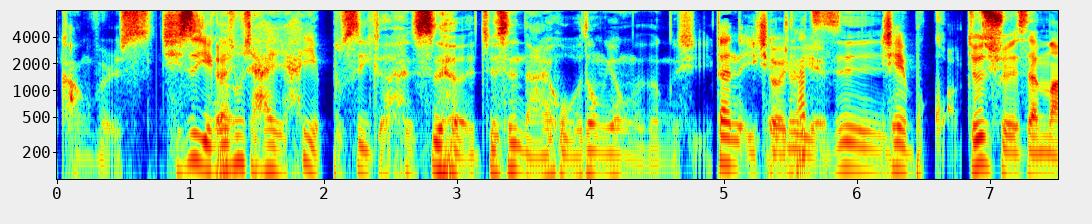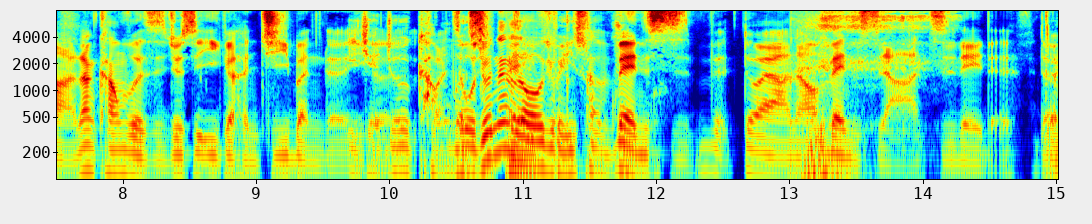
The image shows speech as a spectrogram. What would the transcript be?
Converse。其实严格说起来，它也不是一个很适合就是拿来活动用的东西。但以前就也是以前也不管，就是学生嘛，那 Converse 就是一个很基本的以前就是 Converse 我觉得那个时候就 Vans，对啊，然后 Vans 啊之类的，对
